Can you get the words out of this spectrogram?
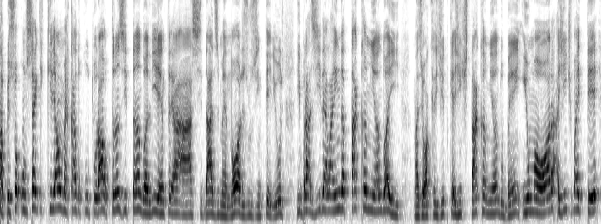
a pessoa consegue criar um mercado cultural transitando ali entre as cidades menores, os interiores. E Brasília ela ainda está caminhando aí. Mas eu acredito que a gente está caminhando bem e uma hora a gente vai ter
